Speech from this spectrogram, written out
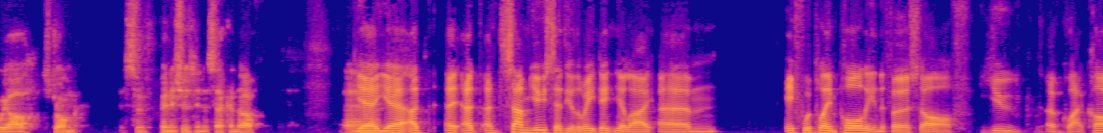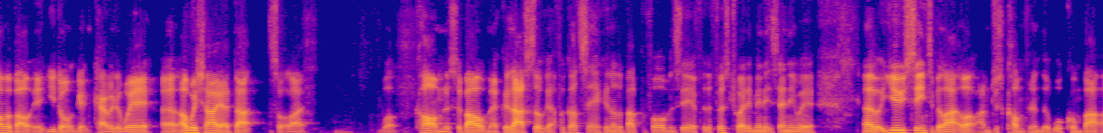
we are strong sort of finishers in the second half. yeah, Um, yeah. I, I, I, and Sam, you said the other week, didn't you? Like, um, if we're playing poorly in the first half, you are quite calm about it. You don't get carried away. Uh, I wish I had that sort of like what calmness about me because I still get, for God's sake, another bad performance here for the first twenty minutes anyway. Uh, but you seem to be like, oh, I'm just confident that we'll come back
